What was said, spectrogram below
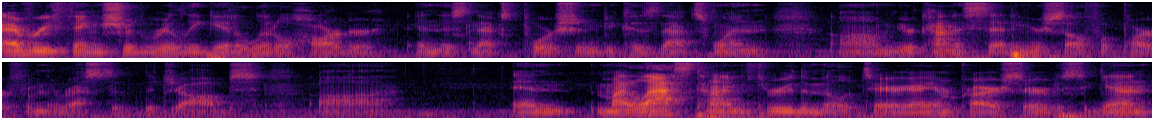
everything should really get a little harder in this next portion because that's when um, you're kind of setting yourself apart from the rest of the jobs. And my last time through the military, I am prior service again.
